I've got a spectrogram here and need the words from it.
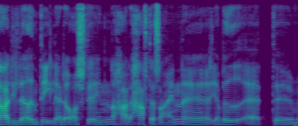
der har de lavet en del af det også derinde, og har haft deres egen, øh, jeg ved, at øh,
